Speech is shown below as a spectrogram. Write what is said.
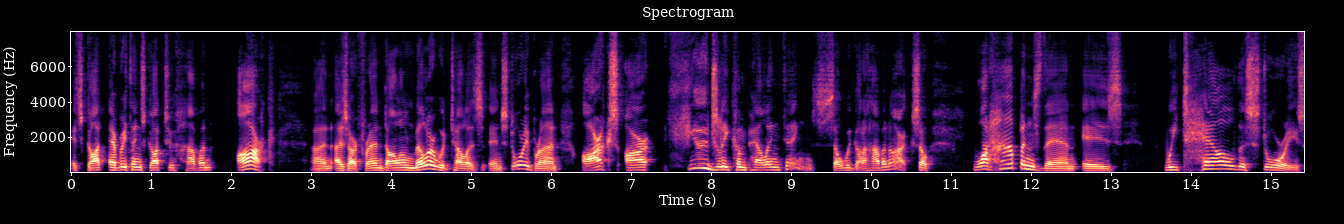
It's got, everything's got to have an arc. And as our friend Donald Miller would tell us in Storybrand, arcs are hugely compelling things. So we've got to have an arc. So what happens then is we tell the stories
